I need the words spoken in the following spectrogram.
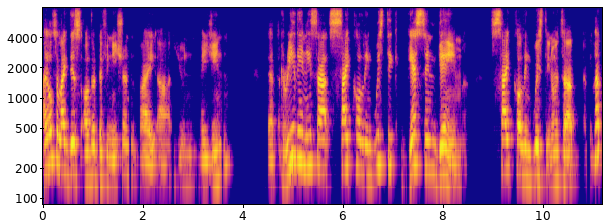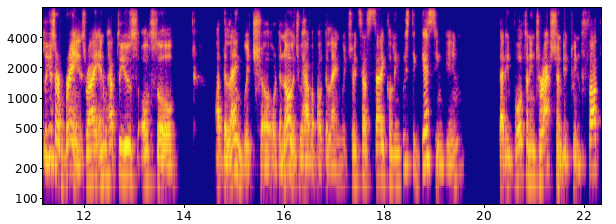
I also like this other definition by uh, Yoon Meijin that reading is a psycholinguistic guessing game psycholinguistic. You know, it's a we have to use our brains, right? And we have to use also uh, the language uh, or the knowledge we have about the language. So it's a psycholinguistic guessing game that involves an interaction between thought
